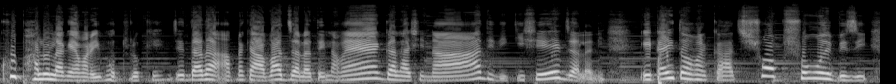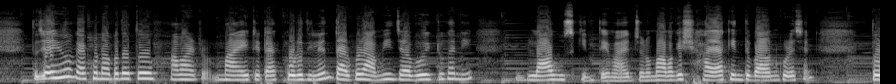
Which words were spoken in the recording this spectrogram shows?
খুব ভালো লাগে আমার এই ভদ্রলোককে। যে, দাদা, আপনাকে আবার জ্বালাতে এলাম। এক গাল হাসি, না, দিদি, কিসের জ্বালানি? এটাই তো আমার কাজ, সব সময় বিজি তো যাই হোক, এখন আপাতত আমার মায়ের এটা করে দিলেন। তারপরে আমি যাব একটুখানি ব্লাউজ কিনতে মায়ের জন্য। মা আমাকে সায়া কিনতে বারণ করেছেন। তো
